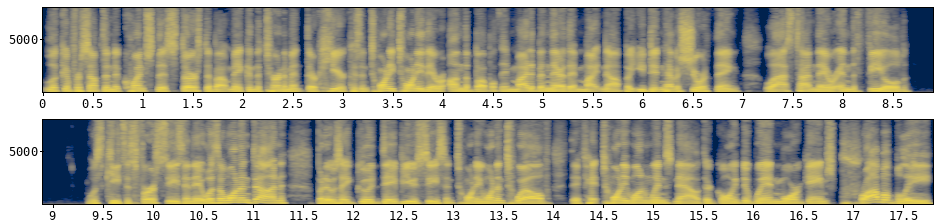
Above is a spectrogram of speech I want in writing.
looking for something to quench this thirst about making the tournament, they're here. Because in 2020, they were on the bubble. They might have been there, they might not, but you didn't have a sure thing. Last time they were in the field, was Keatts' first season. It was a one and done, but it was a good debut season. 21 and 12. They've hit 21 wins now. They're going to win more games probably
